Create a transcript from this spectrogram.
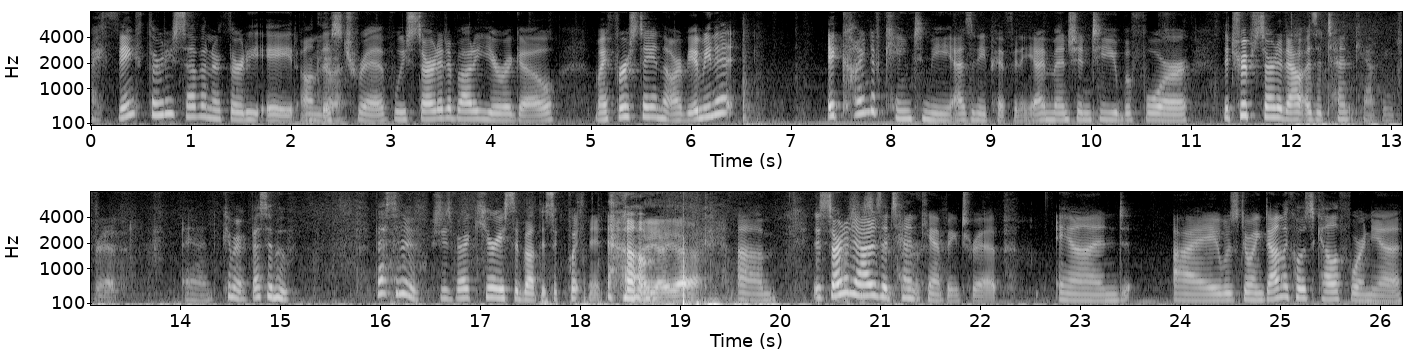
I think 37 or 38 on this trip. We started about a year ago. My first day in the RV. I mean it it kind of came to me as an epiphany. I mentioned to you before the trip started out as a tent camping trip. And come here, Vesta move. Vesta move. She's very curious about this equipment. Um, yeah, yeah, yeah. um, it started She's out as a tent there. camping trip, and I was going down the coast of California,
